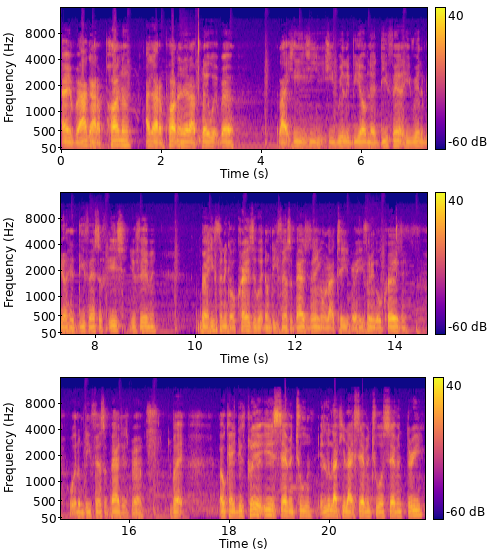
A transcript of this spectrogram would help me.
Hey, bro, I got a partner. I got a partner that I play with, bro. Like he he he really be on that defense. He really be on his defensive ish. You feel me? Bro, he finna go crazy with them defensive badges. I ain't gonna lie to you, bro. He finna go crazy with them defensive badges, bro. But okay, this player is seven two. It look like he like seven two or seven three.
